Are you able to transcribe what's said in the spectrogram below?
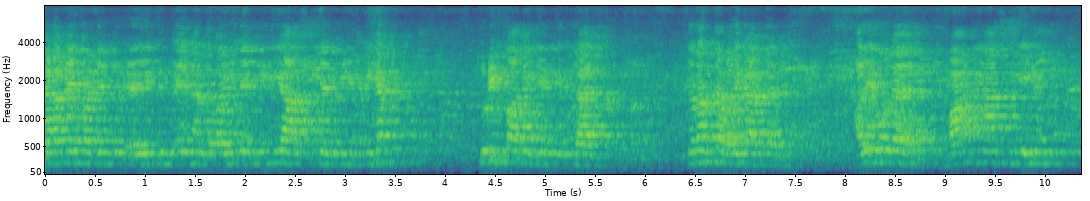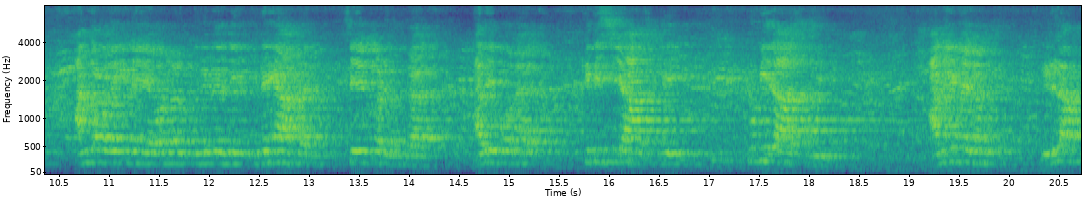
கடமைப்பட்டு இருக்கின்றேன். அந்த வகையிலே மிக ஆசிரியர்கள் மிக துடிப்பாக இருக்கின்றார் சிறந்த வழிகாட்டல். அதே போல பாணி ஆசிரியையும் அந்த வகையிலே அவர்கள் இணை- இணையாக செயல்படுகின்றார். அதே போல கிரிசி ஆசிரியை புனித ஆசிரியை அனைவரும் இளம்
